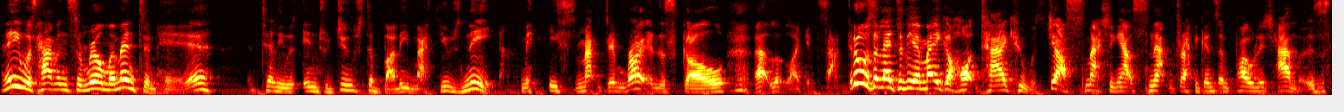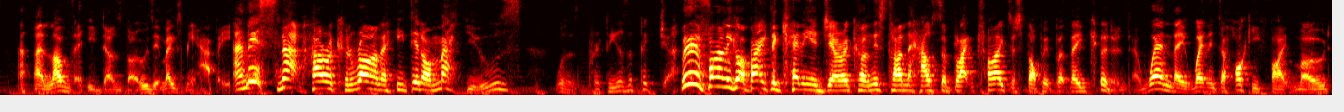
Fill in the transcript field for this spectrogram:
And he was having some real momentum here until he was introduced to Buddy Matthews' knee. I mean, he smacked him right in the skull. That looked like it sucked. It also led to the Omega Hot Tag, who was just smashing out snapdragons and Polish hammers. I love that he does those, it makes me happy. And this snap hurricanrana he did on Matthews was as pretty as a picture. We then finally got back to Kenny and Jericho, and this time the House of Black tried to stop it, but they couldn't. And when they went into hockey fight mode,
